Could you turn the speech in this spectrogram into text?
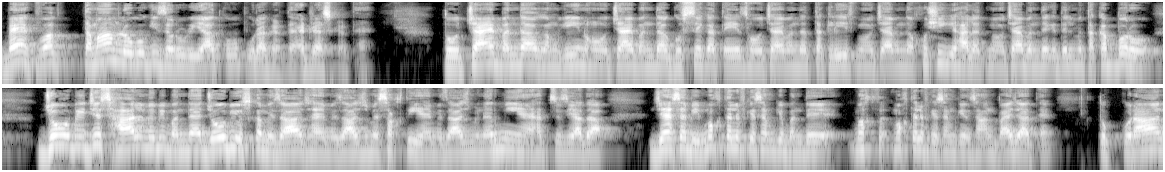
बैक वक्त तमाम लोगों की ज़रूरियात को वो पूरा करता है एड्रेस करता है। तो चाहे बंदा गमगीन हो, चाहे बंदा गुस्से का तेज़ हो, चाहे बंदा तकलीफ़ में हो, चाहे बंदा खुशी की हालत में हो, चाहे बंदे के दिल में तकबर हो, जो भी, जिस हाल में भी बंदा है, जो भी उसका मिजाज है, मिजाज में सख्ती है, मिजाज में नरमी है, हद से ज़्यादा जैसे भी मुख्तलिफ़ किस्म के बंदे मुख्तलिफ़ किस्म के इंसान पाए जाते हैं तो कुरान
